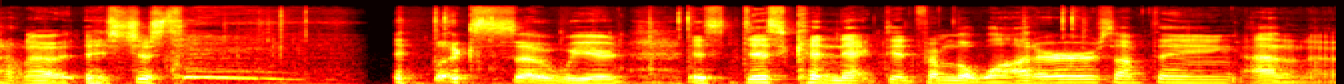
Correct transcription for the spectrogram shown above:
I don't know. It's just, it looks so weird. It's disconnected from the water or something. I don't know.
